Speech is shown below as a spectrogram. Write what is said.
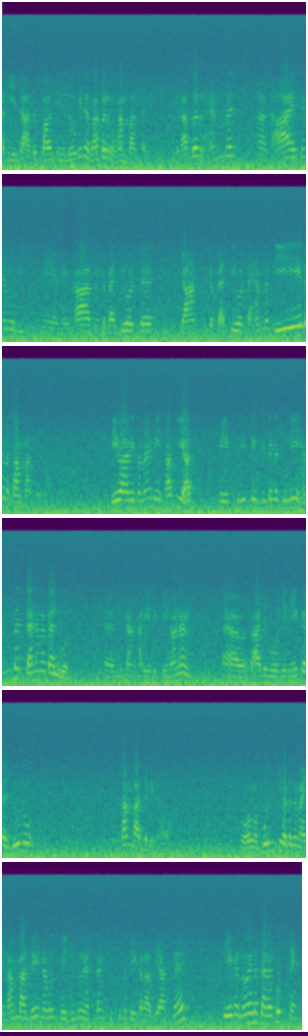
අදිට අද පවතින ලෝකෙට රබර් සම්බන්ධයි. රබර් හැම ආයතනෙම මේ මේ කාර්මික පැති වලට යාන්ත්‍රික පැති වලට හැම දෙයකටම සම්බන්ධ වෙනවා. ඒ වගේ තමයි මේ සතියත් මේ ත්‍රිත්‍ය පිටක තුනේ හැම තැනම බැලුවොත් නිකන් හරියට කියනවා නම් රාජභෝජනයක ලුණු සම්බන්ධ වෙනවා. කොහොම පුංචි වට තමයි සම්බන්ධ වෙන්නේ. නමුත් මේ දුනු නැත්තම් කිසිම දෙයක රසයක් නැහැ. ඒක නොවන තැනකුත් නැහැ.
